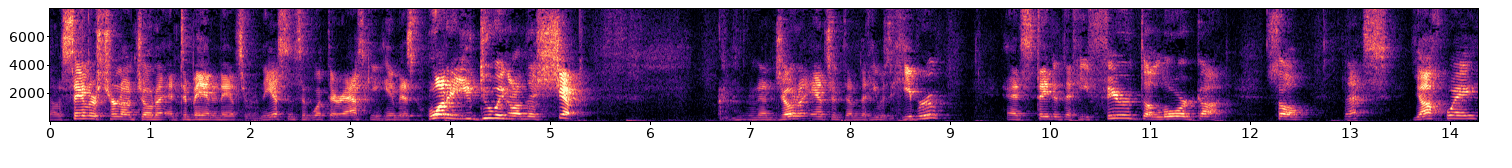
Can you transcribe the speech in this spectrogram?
Now, the sailors turn on Jonah and demand an answer. And the essence of what they're asking him is, What are you doing on this ship? And then Jonah answered them that he was a Hebrew and stated that he feared the Lord God. So that's Yahweh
